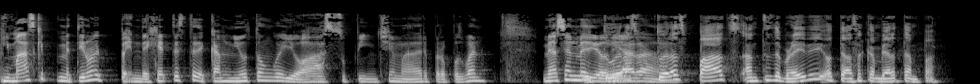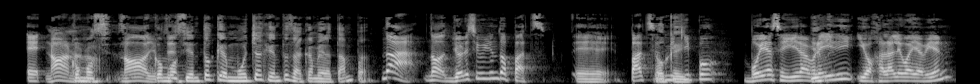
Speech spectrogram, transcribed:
Y más que metieron el pendejete este de Cam Newton, güey, yo, ah, su pinche madre, pero pues bueno, me hacen ¿Y medio tú, eras, a- tú eras Pats antes de Brady o te vas a cambiar a Tampa? Eh, no, no, como no, no, como te- siento que mucha gente se va a cambiar a Tampa. Nah, no, yo le sigo yendo a Pats. Eh, Pats es Ok. mi equipo, voy a seguir a Brady y ojalá le vaya bien,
